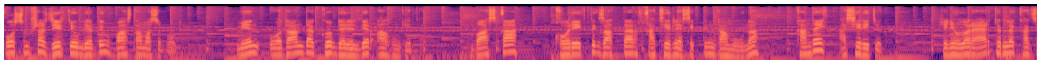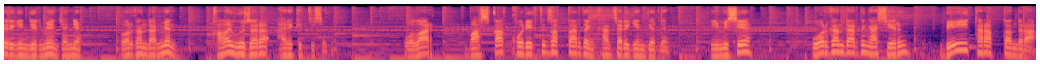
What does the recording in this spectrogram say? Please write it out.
қосымша зерттеулердің бастамасы болды. Мен одан да көп дәлелдер алғым келді. Басқа қоректік заттар қатерлі ісіктің дамуына қандай әсер етеді? Және олар әртүрлі канцерогендермен және органдармен қалай өзара әрекеттеседі? Олар басқа қоректік заттардың канцерогендердің немесе органдардың әсерін бейтараптандыра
